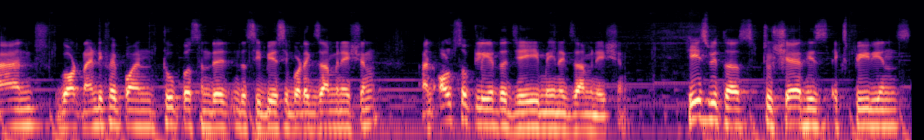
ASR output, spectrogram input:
and got 95.2 percentage in the CBSE board examination and also cleared the JEE main examination. He is with us to share his experience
